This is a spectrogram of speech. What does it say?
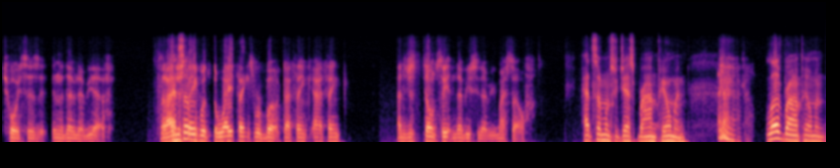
choices in the WWF. But I just so- think with the way things were booked, I think I think I just don't see it in WCW myself. Had someone suggest Brian Pillman. Love Brian Pillman,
